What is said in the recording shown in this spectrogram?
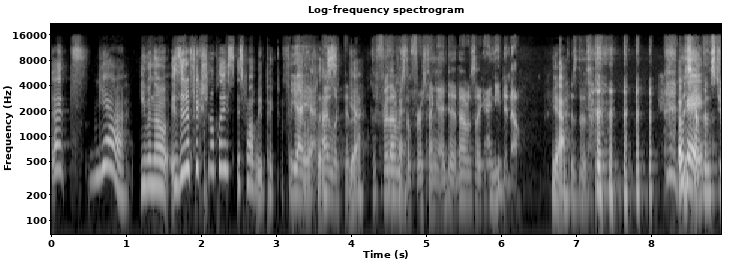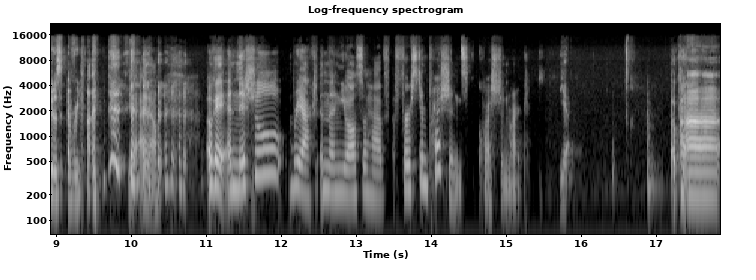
that's yeah even though is it a fictional place it's probably a pic- fictional Yeah, yeah. place I looked at it yeah up. For that was the first thing I did. I was like, I need to know. Yeah. this Okay. happens to us every time. Yeah, I know. Okay, initial reaction, and then you also have first impressions? Question mark. Yeah. Okay. Uh,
